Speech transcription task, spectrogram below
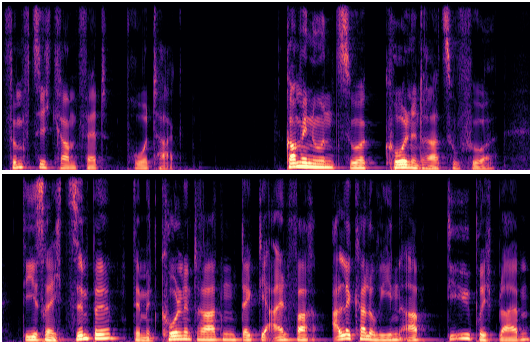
50 Gramm Fett pro Tag. Kommen wir nun zur Kohlenhydratzufuhr. Die ist recht simpel, denn mit Kohlenhydraten deckt ihr einfach alle Kalorien ab, die übrig bleiben,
